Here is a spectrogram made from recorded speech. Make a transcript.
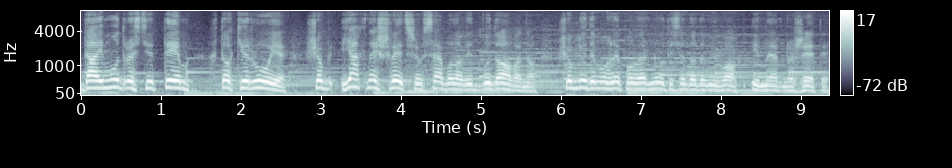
дай мудрості тим, хто керує, щоб якнайшвидше все було відбудовано, щоб люди могли повернутися до домівок і мирно жити.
